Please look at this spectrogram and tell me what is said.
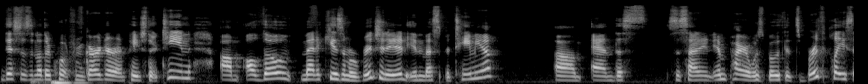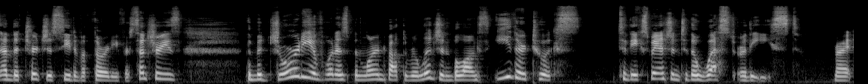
This is another quote from Gardner on page 13. Um, although Manichaeism originated in Mesopotamia, um, and the Sasanian Empire was both its birthplace and the church's seat of authority for centuries, the majority of what has been learned about the religion belongs either to ex- to the expansion to the west or the east, right?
